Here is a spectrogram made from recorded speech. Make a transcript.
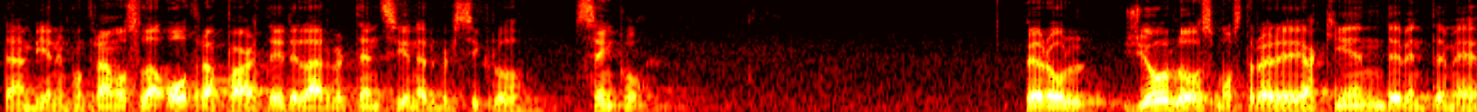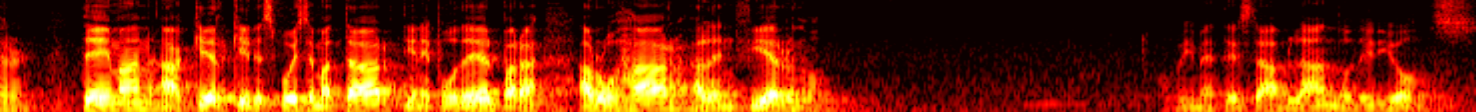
también encontramos la otra parte de la advertencia en el versículo 5. Pero yo los mostraré a quién deben temer Teman a aquel que después de matar tiene poder para arrojar al infierno. Obviamente está hablando de Dios.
